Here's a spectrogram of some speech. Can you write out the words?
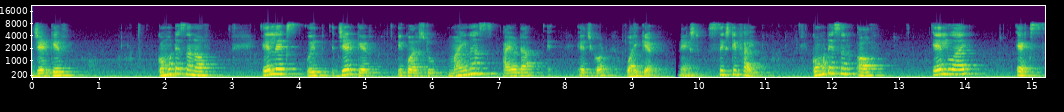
z cap. Commutation of Lx with z cap equals to minus iota h cot y cap. Next, 65. Commutation of Ly x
